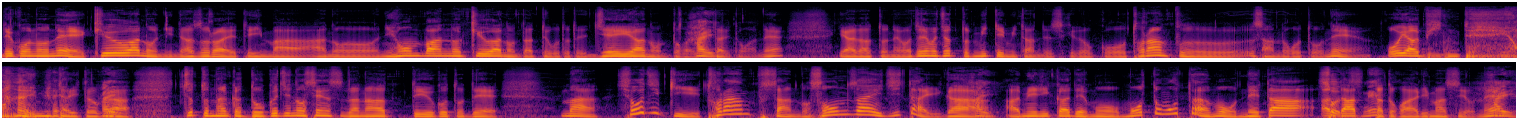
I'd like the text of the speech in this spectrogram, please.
でこのね Q アノンになぞらえて今あの日本版の Q アノンだってことで J アノンとか言ったりとかね、はい、いやだとね私もちょっと見てみたんですけどこうトランプさんのことをね親瓶って呼んでみたりとか、はい、ちょっとなんか独自のセンスだなっていうことでまあ、正直、トランプさんの存在自体がアメリカでももともとはもうネタだったとかありますよね。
